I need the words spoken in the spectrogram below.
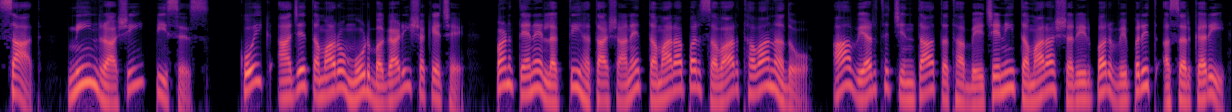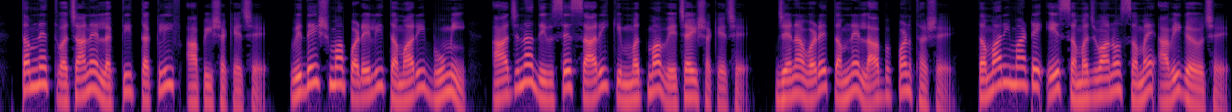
સાત, મીન રાશિ પીસીસ કોઈક આજે તમારો મૂડ બગાડી શકે છે, પણ તેને લગતી હતાશાને તમારા પર સવાર થવા ન દો. આ વ્યર્થ ચિંતા તથા બેચેની તમારા શરીર પર વિપરીત અસર કરી તમને ત્વચાને લગતી તકલીફ આપી શકે છે. વિદેશમાં પડેલી તમારી ભૂમિ આજના દિવસે સારી કિંમતમાં વેચાઈ શકે છે, જેના વડે તમને લાભ પણ થશે. તમારી માટે એ સમજવાનો સમય આવી ગયો છે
